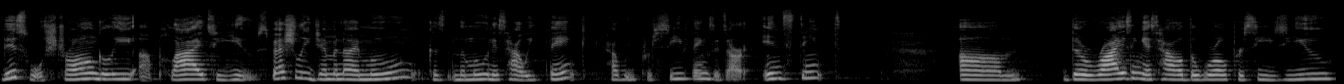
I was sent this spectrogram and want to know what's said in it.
This will strongly apply to you, especially Gemini moon, because the moon is how we think, how we perceive things, it's our instinct. Um, the rising is how the world perceives you.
